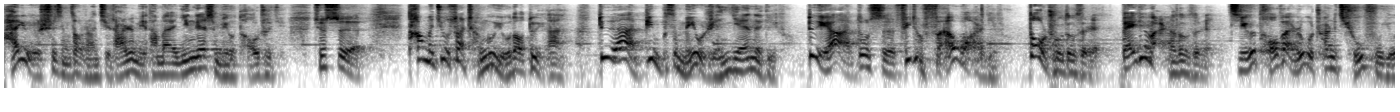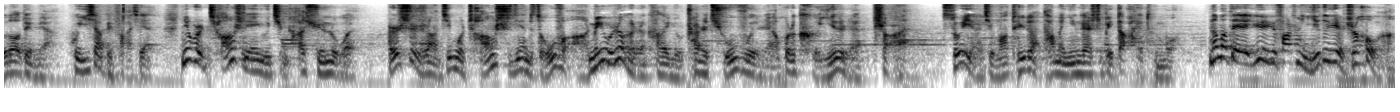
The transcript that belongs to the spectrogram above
还有一个事情造成警察认为他们应该是没有逃出去，就是他们就算成功游到对岸，对岸并不是没有人烟的地方，对岸都是非常繁华的地方，到处都是人，白天晚上都是人。几个逃犯如果穿着囚服游到对面，会一下被发现。那会儿长时间有警察巡逻呀，而事实上经过长时间的走访，没有任何人看到有穿着囚服的人或者可疑的人上岸，所以呢，警方推断他们应该是被大海吞没。那么在越狱发生一个月之后啊，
